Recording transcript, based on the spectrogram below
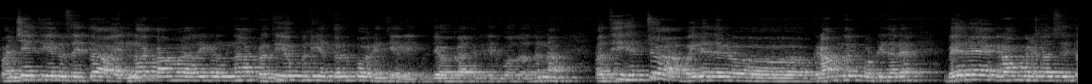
ಪಂಚಾಯತಿಯಲ್ಲೂ ಸಹಿತ ಎಲ್ಲ ಕಾಮಗಾರಿಗಳನ್ನ ಪ್ರತಿಯೊಬ್ಬನಿಗೆ ತಲುಪುವ ರೀತಿಯಲ್ಲಿ ಉದ್ಯೋಗ ಖಾತ್ರಿ ಇರ್ಬೋದು ಅದನ್ನ ಅತಿ ಹೆಚ್ಚು ಆ ಬೈರೇದೇವರು ಗ್ರಾಮದಲ್ಲಿ ಕೊಟ್ಟಿದ್ದಾರೆ. ಬೇರೆ ಗ್ರಾಮಗಳಿಗೂ ಸಹಿತ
